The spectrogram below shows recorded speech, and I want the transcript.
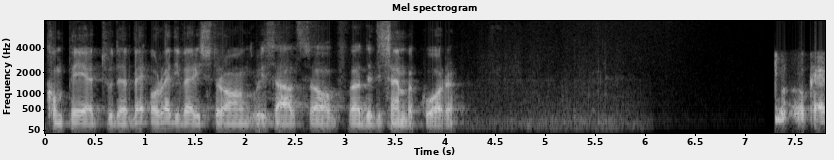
compared to the already very strong results of the December quarter. Okay.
